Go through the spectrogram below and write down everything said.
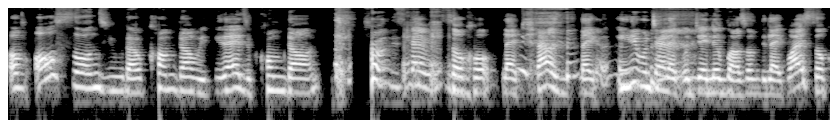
of all songs you would have come down with, you guys to come down from the sky with Soco. Like that was like he didn't even try like Ojele or something. Like why Soco?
